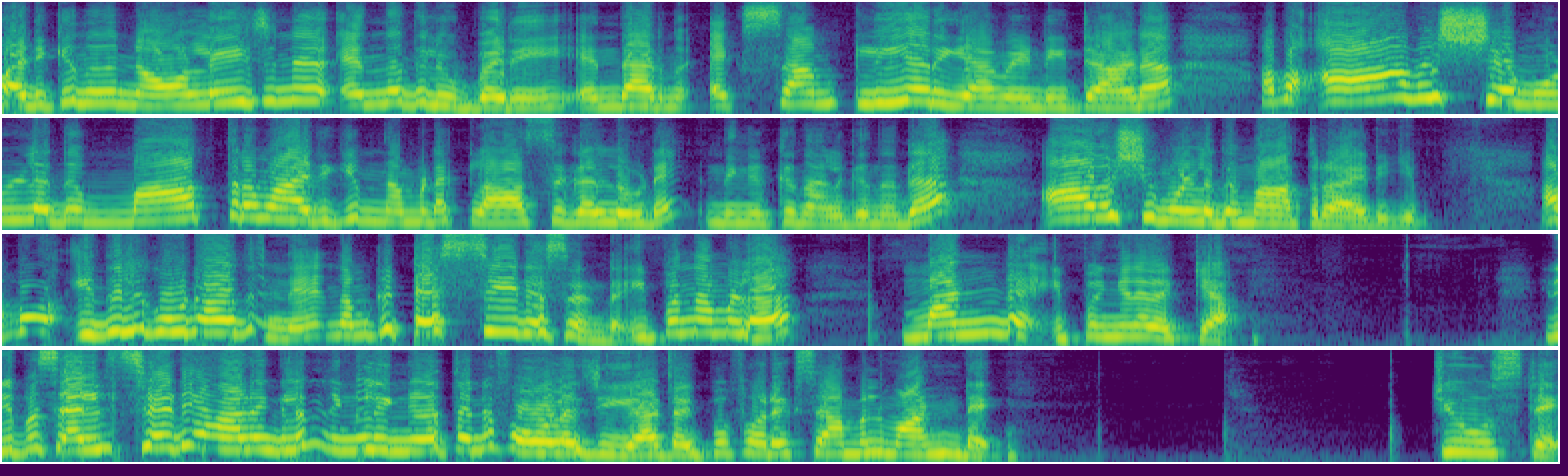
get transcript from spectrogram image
പഠിക്കുന്നത് നോളേജിന് എന്നതിലുപരി എന്തായിരുന്നു? എക്സാം ക്ലിയർ ചെയ്യാൻ വേണ്ടിയിട്ടാണ്. അപ്പൊ ആവശ്യമുള്ളത് മാത്രമായിരിക്കും നമ്മുടെ ക്ലാസ്സുകളിലൂടെ നിങ്ങൾക്ക് നൽകുന്നത്. ആവശ്യമുള്ളത് മാത്രമായിരിക്കും. അപ്പോൾ ഇതിൽ കൂടാതെ തന്നെ നമുക്ക് ടെസ്റ്റ് സീരീസ് ഉണ്ട്. ഇപ്പൊ നമ്മൾ മൺഡേ ഇപ്പൊ ഇങ്ങനെ വെക്കാം ഇനിയിപ്പോ സെൽഫ് സ്റ്റഡി ആണെങ്കിലും നിങ്ങൾ ഇങ്ങനെ തന്നെ ഫോളോ ചെയ്യാം കേട്ടോ. ഇപ്പൊ for example Monday Tuesday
